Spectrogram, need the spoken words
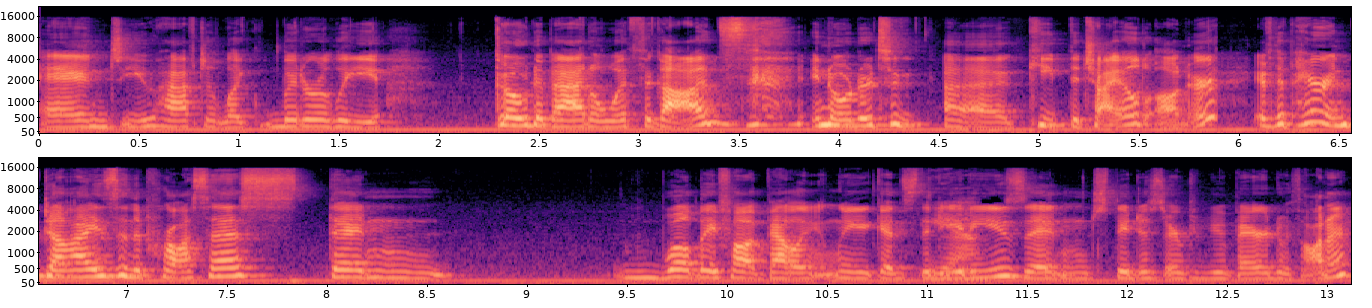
and you have to like literally go to battle with the gods in order to uh, keep the child on earth. If the parent dies in the process, then well, they fought valiantly against the Yeah. deities, and they deserve to be buried with honor.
